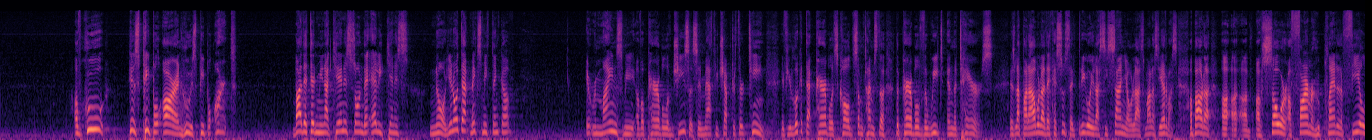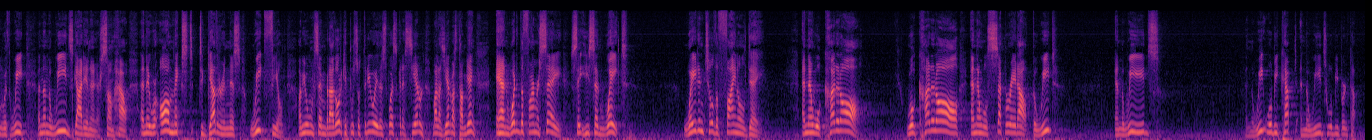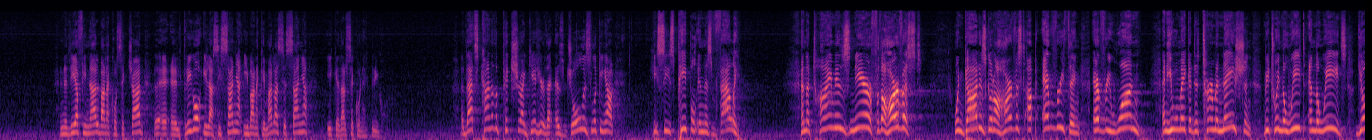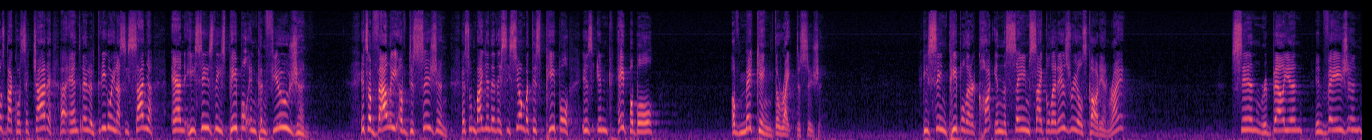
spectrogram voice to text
of who his people are and who his people aren't. Va a determinar quiénes son de él y quiénes no. You know what that makes me think of? It reminds me of a parable of Jesus in Matthew chapter 13. If you look at that parable, it's called sometimes the, the parable of the wheat and the tares es la parábola de Jesús del trigo y la cizaña o las malas hierbas about a, a, a, a, sower, a farmer who planted a field with wheat, and then the weeds got in there somehow, and they were all mixed together in this wheat field. Había un sembrador que puso trigo y después crecieron malas hierbas también. And what did the farmer say? say he said, Wait. Wait until the final day, and then we'll cut it all. We'll cut it all, and then we'll separate out the wheat and the weeds, and the wheat will be kept and the weeds will be burnt up. En el día final van a cosechar eh, el trigo y la cizaña y van a quemar la cizaña y quedarse con el trigo. And that's kind of the picture I get here that as Joel is looking out, he sees people in this valley. And the time is near for the harvest when God is going to harvest up everything, everyone and he will make a determination between the wheat and the weeds. Dios va a cosechar uh, entre el trigo y la cizaña. And he sees these people in confusion. It's a valley of decision. Es un valle de decisión, but this people is incapable of making the right decision. He's seeing people that are caught in the same cycle that Israel's caught in, right? Sin, rebellion, invasion,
